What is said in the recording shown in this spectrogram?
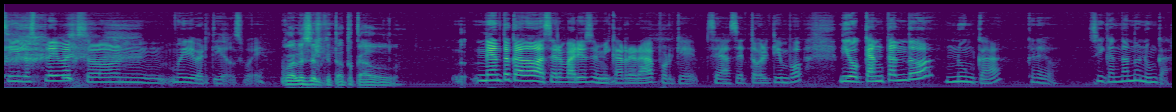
Sí, los playbacks son muy divertidos, güey. ¿Cuál es el que te ha tocado? Me han tocado hacer varios en mi carrera porque se hace todo el tiempo. Digo, cantando nunca, creo. Sí, cantando nunca.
